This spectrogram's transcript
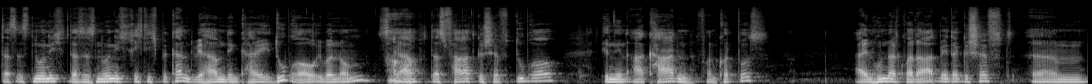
Das ist nur nicht, das ist nur nicht richtig bekannt. Wir haben den Kai Dubrau übernommen. Es Aha. gab das Fahrradgeschäft Dubrau in den Arkaden von Cottbus. Ein 100 Quadratmeter Geschäft. Ähm,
